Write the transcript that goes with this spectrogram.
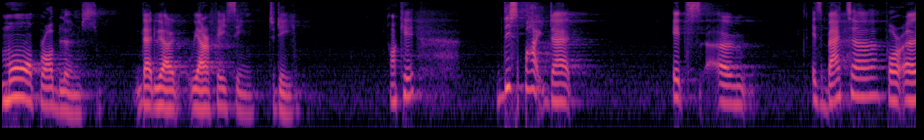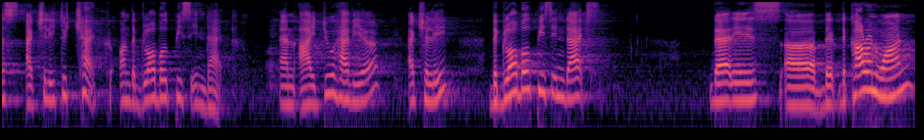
more problems that we are, we are facing today. Okay? Despite that, it's, um, it's better for us actually to check on the Global Peace Index and I do have here, actually, the Global Peace Index that is uh, the, the current one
